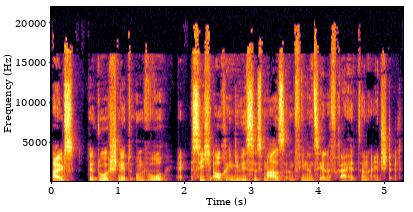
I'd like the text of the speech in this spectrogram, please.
als der Durchschnitt und wo sich auch ein gewisses Maß an finanzieller Freiheit dann einstellt.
